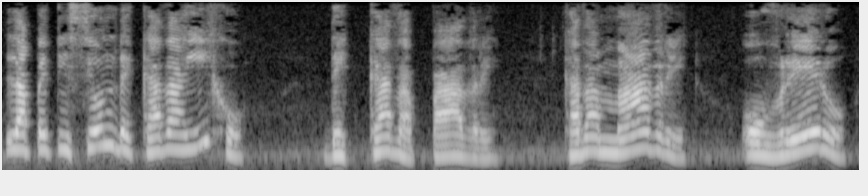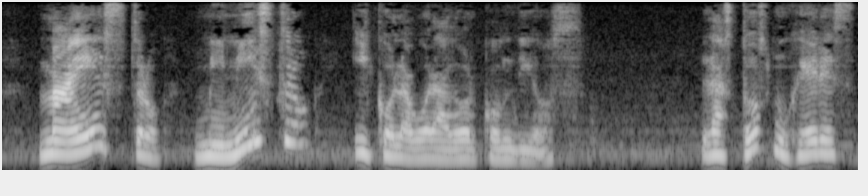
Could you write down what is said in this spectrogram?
la petición de cada hijo, de cada padre, cada madre, obrero, maestro, ministro y colaborador con Dios. Las dos mujeres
